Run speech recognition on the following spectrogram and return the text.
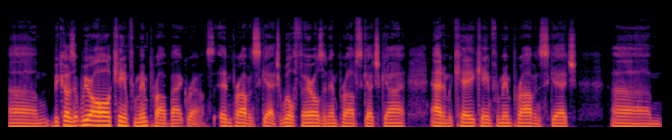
um, because we all came from improv backgrounds, improv and sketch. Will Ferrell's an improv sketch guy. Adam McKay came from improv and sketch. Um,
